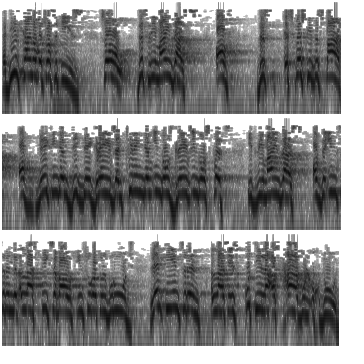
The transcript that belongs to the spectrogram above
That these kind of atrocities. So, this reminds us of this, especially this part of making them dig their graves and killing them in those graves, in those pits. It reminds us of the incident that Allah speaks about in Surah Al-Buruj. Lengthy incident. Allah says, قُتِلَ أَصْحَابُ الْأُخْدُودِ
